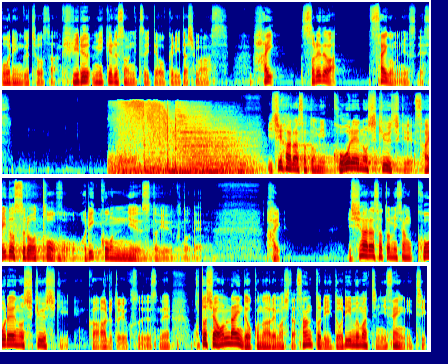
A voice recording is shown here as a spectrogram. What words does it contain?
ボーリング調査フィル・ミケルソンについてお送りいたします。はいそれでは最後のニュースです。石原さとみ恒例の始球式でサイドスロー投法オリコンニュースということで。はい。石原さとみさん恒例の始球式があるということでですね。今年はオンラインで行われましたサントリードリームマッチ2001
